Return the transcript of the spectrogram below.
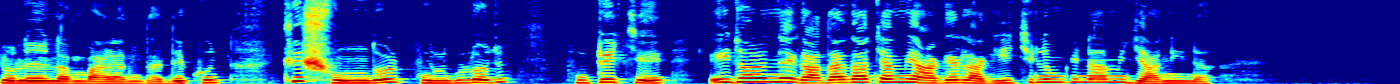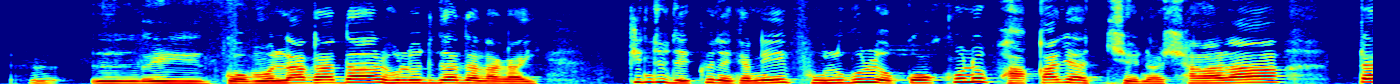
চলে এলাম বারান্দা দেখুন। কি সুন্দর ফুলগুলো ফুটেছে। এই ধরনের গাঁদা গাছ আমি আগে লাগিয়েছিলাম কি না আমি জানি না। এই কমলা গাঁদা আর হলুদ গাঁদা লাগাই। কিন্তু দেখুন এখানে এই ফুলগুলো কখনো ফাঁকা যাচ্ছে না। সারাটা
